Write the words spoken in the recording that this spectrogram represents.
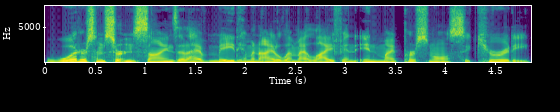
What are some certain signs that I have made him an idol in my life and in my personal security?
